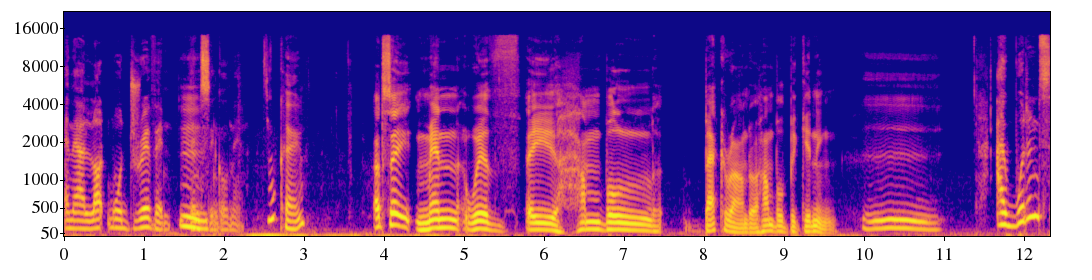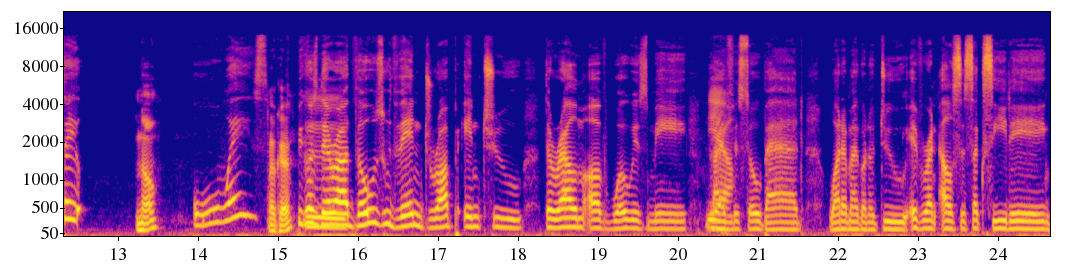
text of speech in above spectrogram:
and they're a lot more driven than single men. Okay. I'd say men with a humble background or humble beginning. I wouldn't say No? Always. Okay. Because there Mm. are those who then drop into the realm of woe is me, Yeah. life is so bad, what am I going to do? Everyone else is succeeding.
